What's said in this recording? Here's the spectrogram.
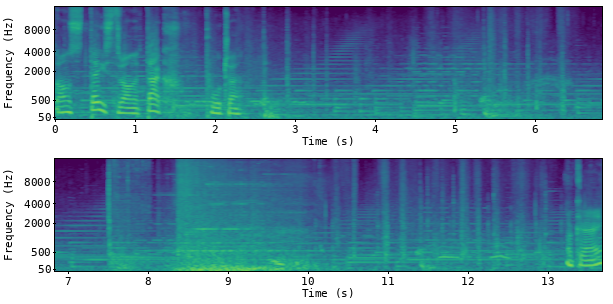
On z tej strony, tak, płucze. Okej.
